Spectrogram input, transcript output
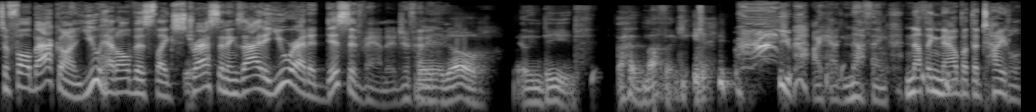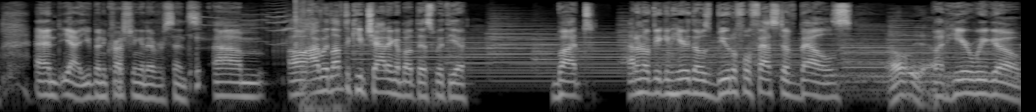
to fall back on. You had all this like stress and anxiety. You were at a disadvantage, if There you go. Indeed, I had nothing. You, I had nothing, nothing now but the title. And yeah, you've been crushing it ever since. Um, oh, I would love to keep chatting about this with you, but I don't know if you can hear those beautiful festive bells. oh yeah. But here we go.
